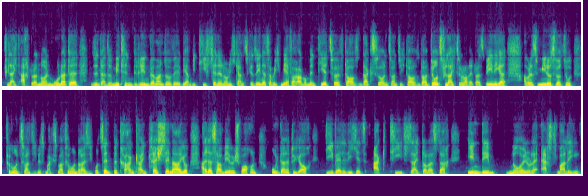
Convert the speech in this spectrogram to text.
vielleicht acht oder neun Monate. Wir sind also mittendrin, wenn man so will. Wir haben die Tiefzähne noch nicht ganz gesehen. Das habe ich mehrfach argumentiert. 12.000 DAX, 29.000 Dow Jones, vielleicht sogar noch etwas weniger. Aber das Minus wird so 25 bis maximal 35 Prozent betragen. Kein Crash-Szenario. All das haben wir besprochen. Und dann natürlich auch die Werte, die ich jetzt aktiv seit Donnerstag in dem neuen oder erstmaligen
